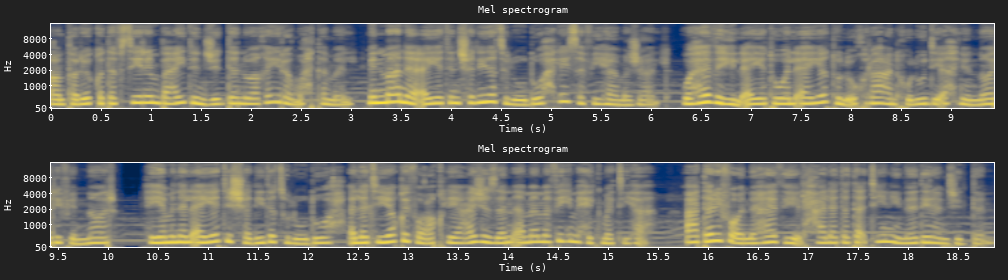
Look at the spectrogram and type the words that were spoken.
عن طريق تفسير بعيد جدا وغير محتمل من معنى آية شديدة الوضوح ليس فيها مجال، وهذه الآية والآيات الأخرى عن خلود أهل النار في النار هي من الآيات الشديدة الوضوح التي يقف عقلي عاجزا أمام فهم حكمتها. أعترف أن هذه الحالة تأتيني نادرا جدا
